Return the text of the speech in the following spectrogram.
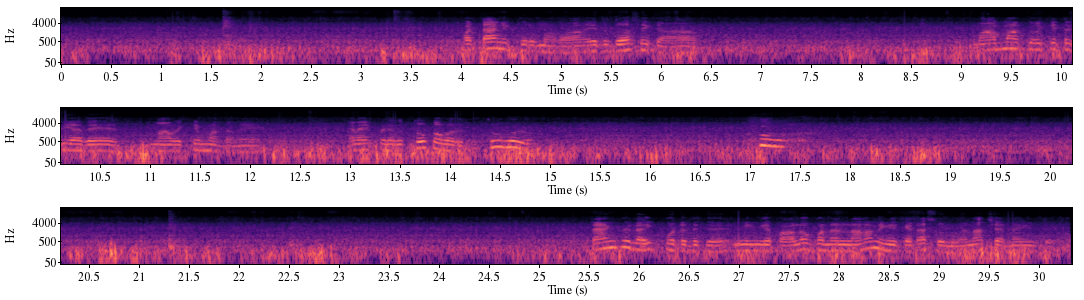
பட்டாணி குருமாவா? எது தோசைக்கா? அம்மாவுக்கு வைக்க தெரியாதே. நான் வைக்க மாட்டேனே. ஏன்னா இப்போ எனக்கு தூக்கம் வருது. தூக்கம் வரும். தேங்க்யூ லைக் போட்டதுக்கு. நீங்கள் ஃபாலோ பண்ணலனாலும் நீங்கள் கேட்டால் சொல்லுவேன். நான் சென்னைன்ட்டு.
